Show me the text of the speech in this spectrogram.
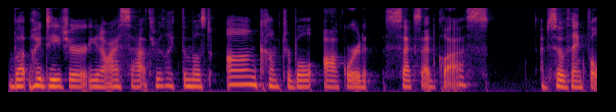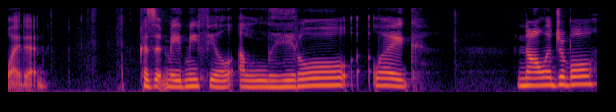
But my teacher, you know, I sat through like the most uncomfortable, awkward sex ed class. I'm so thankful I did because it made me feel a little like knowledgeable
